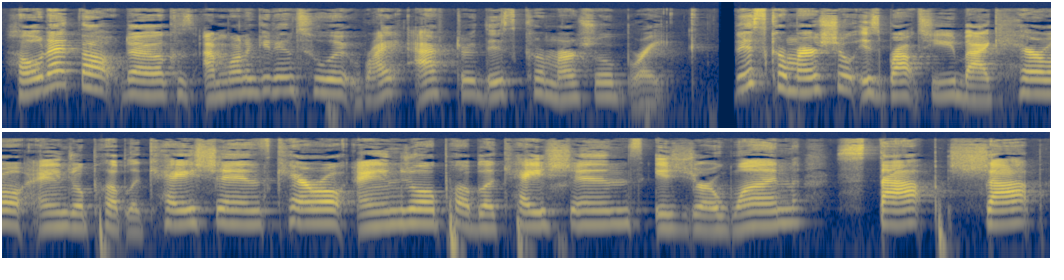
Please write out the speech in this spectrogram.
hold that thought though because i'm going to get into it right after this commercial break this commercial is brought to you by Carol Angel Publications. Carol Angel Publications is your one stop shop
